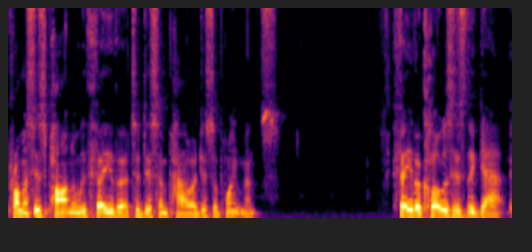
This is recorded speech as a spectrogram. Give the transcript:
promises partner with favor to disempower disappointments. Favor closes the gap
